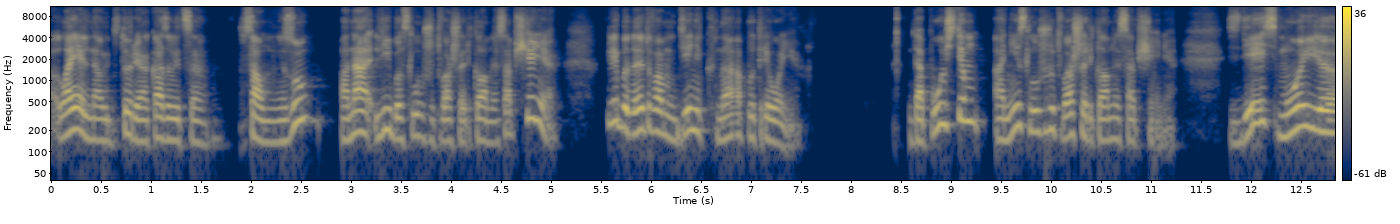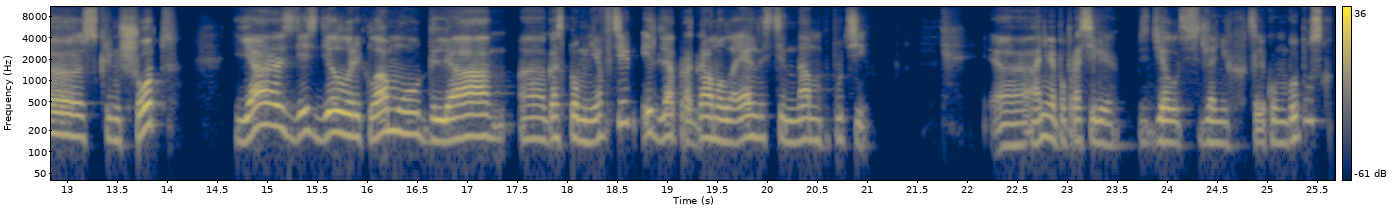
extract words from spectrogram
лояльная аудитория оказывается в самом низу, она либо слушает ваше рекламное сообщение, либо дает вам денег на Патреоне. Допустим, они слушают ваши рекламные сообщения. Здесь мой э, скриншот. Я здесь делал рекламу для э, Газпром нефти и для программы лояльности «Нам по пути». Э, они меня попросили сделать для них целиком выпуск.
